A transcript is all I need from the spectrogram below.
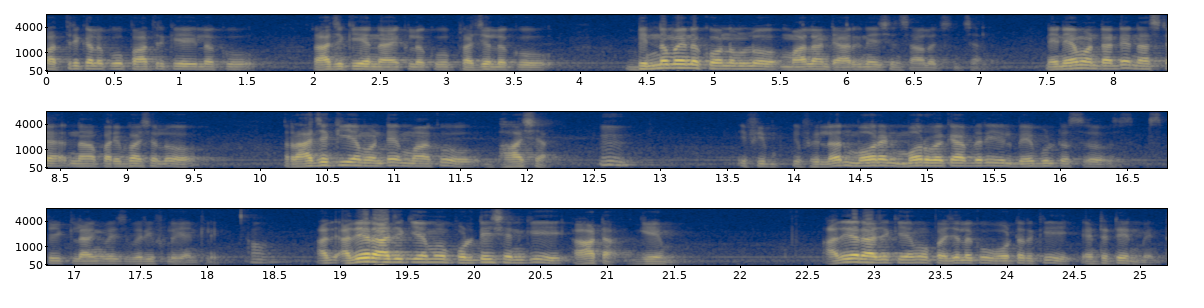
పత్రికలకు పాత్రికేయులకు రాజకీయ నాయకులకు ప్రజలకు భిన్నమైన కోణంలో మాలాంటి ఆర్గనైజేషన్స్ ఆలోచించాలి. నేనేమంటా అంటే నా స్టా నా పరిభాషలో రాజకీయం అంటే మాకు భాష. If you if you learn more and more vocabulary will be able to speak language very fluently అవును అది అదే రాజకీయము పొలిటీషియన్కి ఆట గేమ్ అదే రాజకీయము ప్రజలకు ఓటర్కి ఎంటర్టైన్మెంట్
